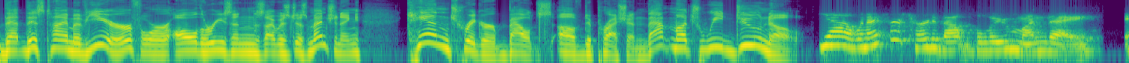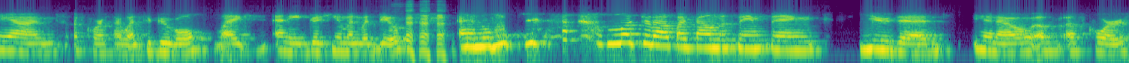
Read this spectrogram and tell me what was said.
that this time of year, for all the reasons I was just mentioning, can trigger bouts of depression. That much we do know. Yeah, when I first heard about Blue Monday, and of course I went to Google like any good human would do, and looked, looked it up. I found the same thing you did. You know, of of course,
